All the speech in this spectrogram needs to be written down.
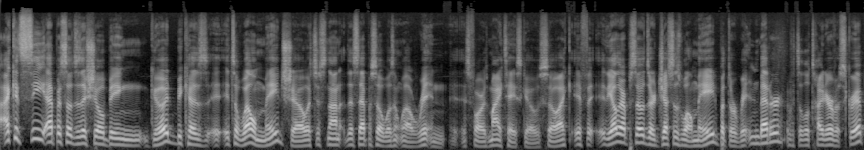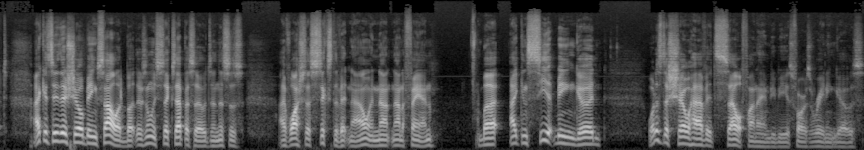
I could see episodes of this show being good because it's a well-made show. It's just not this episode wasn't well written as far as my taste goes. So I, if it, the other episodes are just as well made, but they're written better, if it's a little tighter of a script, I could see this show being solid. But there's only six episodes, and this is I've watched the sixth of it now, and not not a fan. But I can see it being good. What does the show have itself on IMDb as far as rating goes?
